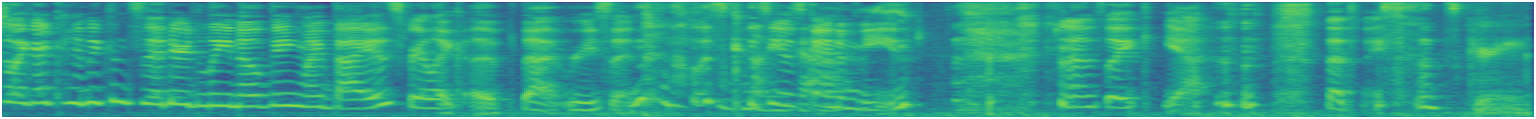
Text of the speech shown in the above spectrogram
Which like I kind of considered Lee Know being my bias for like a, that reason was because he was kind of mean, and I was like, yeah, that's nice. That's great.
